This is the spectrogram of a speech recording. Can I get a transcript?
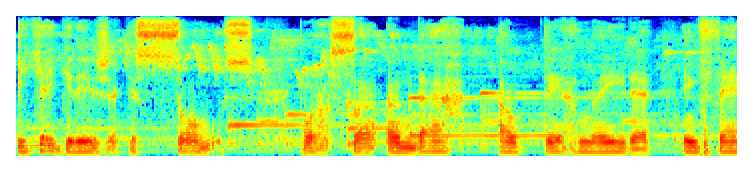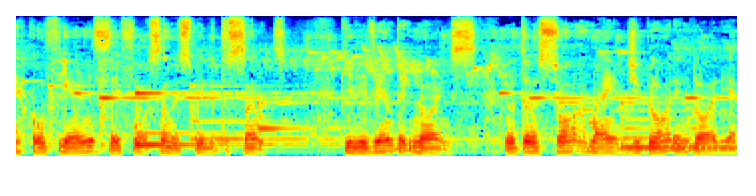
e que a igreja que somos possa andar alterneira em fé, confiança e força no Espírito Santo, que vivendo em nós nos transforma de glória em glória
